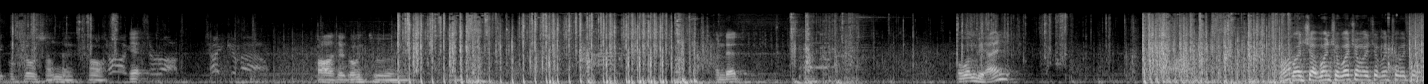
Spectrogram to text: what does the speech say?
People close on there. Oh. Yeah. Oh, they're going to. Uh... One dead. Oh, one behind. What? One shot, one shot, one shot, one shot, one shot, one shot.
